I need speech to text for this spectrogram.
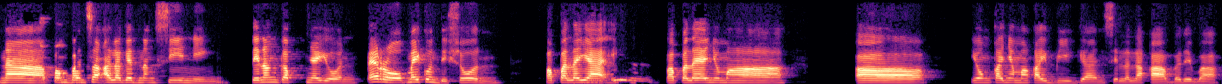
na pambansang alagad ng sining tinanggap niya yon pero may kondisyon. Papalayain, mm. papalayan yung mga uh, yung kanyang mga kaibigan, sila Lakaba, 'di ba?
